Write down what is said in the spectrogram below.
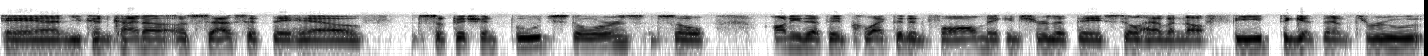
and you can kind of assess if they have sufficient food stores. So, honey that they've collected in fall, making sure that they still have enough feed to get them through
